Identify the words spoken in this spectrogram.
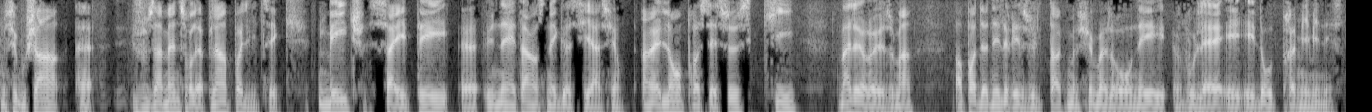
Monsieur Bouchard, euh, je vous amène sur le plan politique. Meach, ça a été euh, une intense négociation, un long processus qui, malheureusement, n'a pas donné le résultat que M. Mulroney voulait et, et d'autres premiers ministres.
